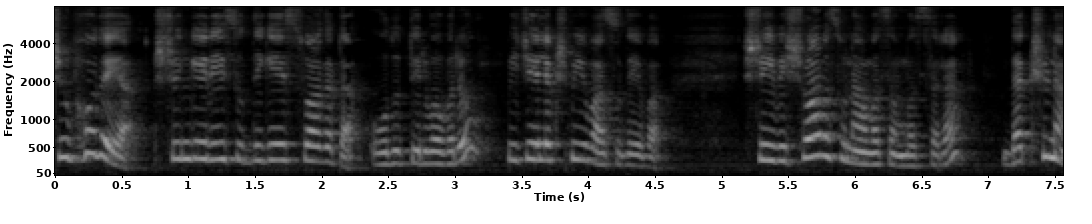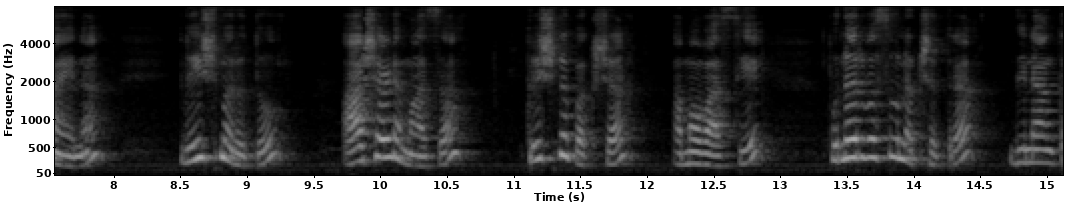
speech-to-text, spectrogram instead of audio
ಶುಭೋದಯ. ಶೃಂಗೇರಿ ಸುದ್ದಿಗೆ ಸ್ವಾಗತ. ಓದುತ್ತಿರುವವರು ವಿಜಯಲಕ್ಷ್ಮಿ ವಾಸುದೇವ. ಶ್ರೀ ವಿಶ್ವಾವಸುನಾಮ ಸಂವತ್ಸರ, ದಕ್ಷಿಣಾಯನ, ಗ್ರೀಷ್ಮ ಋತು, ಆಷಾಢ ಮಾಸ, ಕೃಷ್ಣ ಪಕ್ಷ, ಅಮಾವಾಸ್ಯೆ, ಪುನರ್ವಸು ನಕ್ಷತ್ರ, ದಿನಾಂಕ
